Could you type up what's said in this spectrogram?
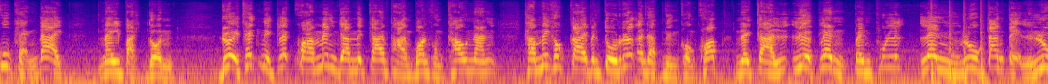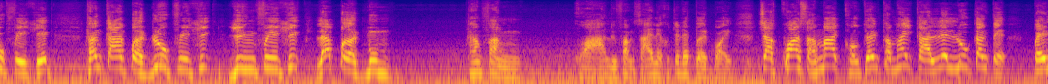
คู่แข่งได้ในบัตรดลด้วยเทคนิคและความแม่นยำในการผ่านบอลของเขานั้นทำให้เขากลายเป็นตัวเลือกอันดับหนึ่งของครอปในการเลือกเล่นเป็นผู้เล่นลูกตั้งเตะหรือลูกฟรีคิก ทั้งการเปิดลูกฟรีคิก ยิงฟรีคิก และเปิดมุมทางฝั่ง ขวาหรือฝั่งซ้ายเนี่ยเขาจะได้เปิดบ่อย จากความสามารถของเทนต์ทำให้การเล่นลูกตั้งเตะ เป็น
